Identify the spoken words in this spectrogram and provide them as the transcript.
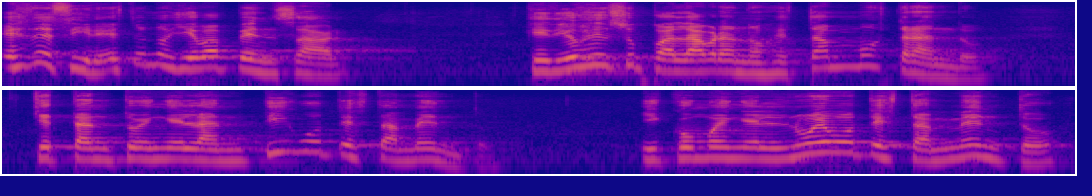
Es decir, esto nos lleva a pensar que Dios en su palabra nos está mostrando que tanto en el Antiguo Testamento y como en el Nuevo Testamento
